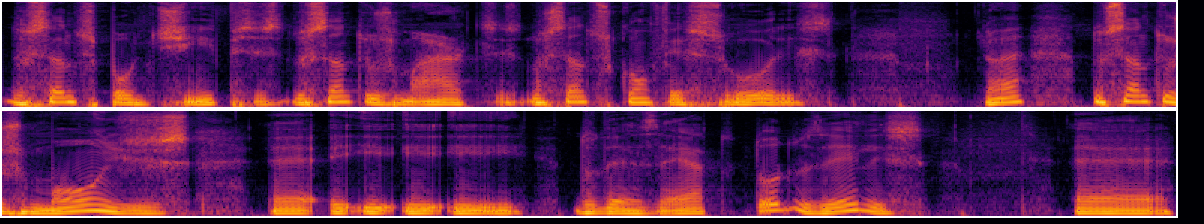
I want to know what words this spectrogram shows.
dos santos pontífices, dos santos mártires, dos santos confessores, é? dos santos monges é, e, e, e, do deserto, todos eles, é,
